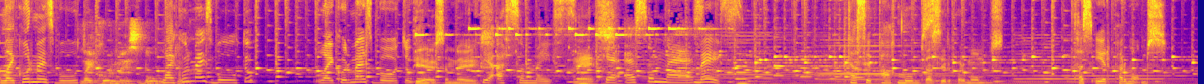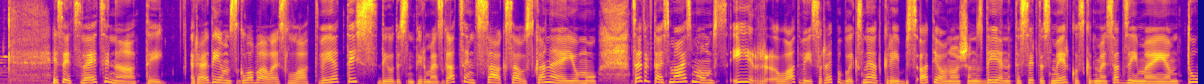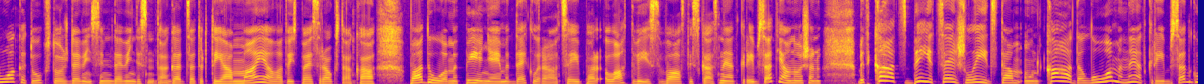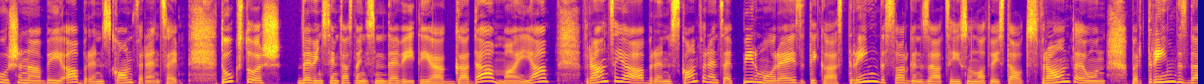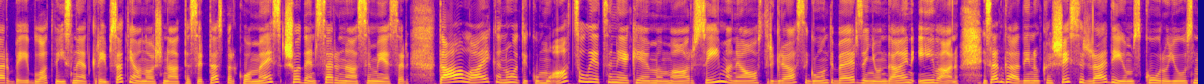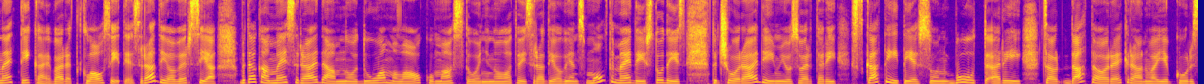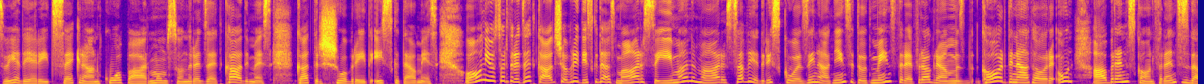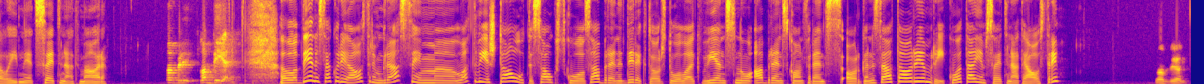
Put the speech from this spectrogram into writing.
Lai kur mēs būtu, Lai kur mēs būtu, Lai kur mēs būtu, Lai kur mēs būtu, Tie esam mēs. tie esam mēs. mēs Tie esam mēs. Mēs. Tas ir par mums. Tas ir par mums. tas ir par mums. Esiet sveicināti! Radījums Globālais Latvietis 21. gadsimts sāk savu skanējumu. 4. maija mums ir Latvijas Republikas neatkarības atjaunošanas diena. Tas ir tas mirklis, kad mēs atzīmējam to, ka 1990. gada 4. maijā Latvijas pēc augstākā padome pieņēma deklarāciju par Latvijas valstiskās neatkarības atjaunošanu. Bet kāds bija ceļš līdz tam un kāda loma neatkarības atgūšanā bija Abrenes konferencei? Tūkstoš 1989. gadā, maijā, Francijā Abrenes konferencē pirmo reizi tikās trimdas organizācijas un Latvijas tautas fronte, un par trimdas darbību Latvijas neatkarības atjaunošanā tas ir tas, par ko mēs šodien sarunāsimies ar tā laika notikumu aculieciniekiem Māru Sīmani, Austri Grasi, Gunti Bērziņu un Daini Īvānu. Es atgādinu, ka šis ir raidījums, kuru jūs ne tikai varat klausīties radioversijā, bet tā kā mēs raidām no Doma laukuma 8 no Latvijas radio viens multimediju studijas, tad šo raidījumu jūs varat arī skatīties un būt arī caur datoru ekrānu vai jebkuras viedierīces ekrānu kopā ar mums un redzēt, kādi mēs katrs šobrīd izskatāmies. Un jūs varat redzēt, kāda šobrīd izskatās Māra Sīmana, Māra Sabiedrisko zinātņu institūta Minsterē programmas koordinātore un Abrenes konferences dalībniece. Sveicināti, Māra! Labri, labdien! Labdien, es saku arī Austrim Grasim, Latviešu tautas augstskolas abrēna direktors, tolaik viens no abrēnas konferences organizatoriem, rīkotājiem. Sveicināti, Austri! Labdien!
